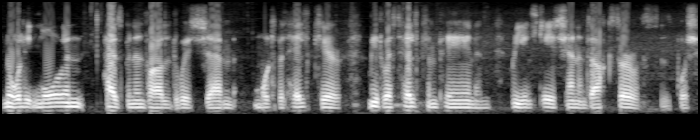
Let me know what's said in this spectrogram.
Noeleen Moran has been involved with um, multiple healthcare, Midwest Health Campaign, and reinstate Shannon Doc services, but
